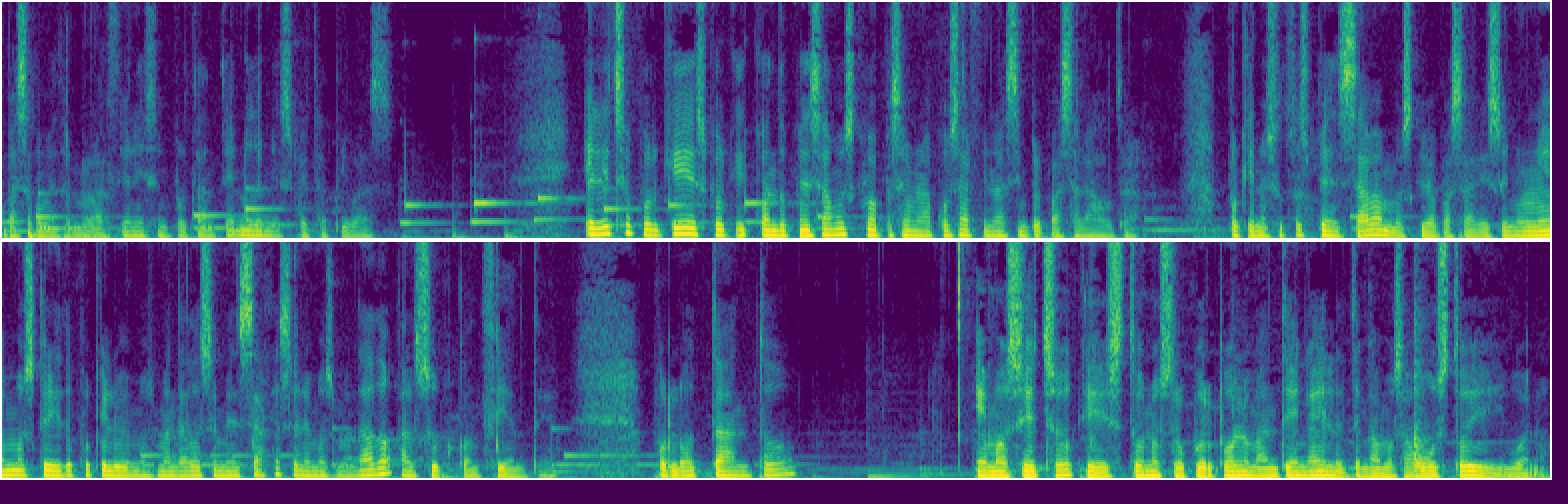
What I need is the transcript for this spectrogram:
vas a comenzar una relación es importante no tener expectativas. El hecho por qué es porque cuando pensamos que va a pasar una cosa al final siempre pasa la otra. Porque nosotros pensábamos que iba a pasar eso y no lo hemos creído porque lo hemos mandado ese mensaje, se lo hemos mandado al subconsciente. Por lo tanto, hemos hecho que esto nuestro cuerpo lo mantenga y lo tengamos a gusto y bueno,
